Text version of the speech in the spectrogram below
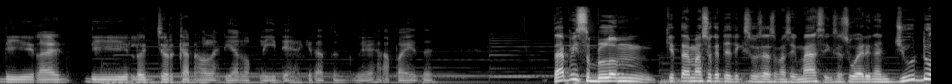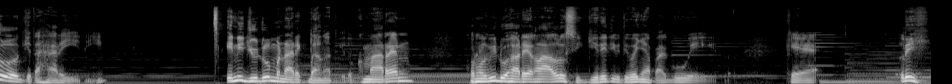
di diluncurkan oleh dialog lidah kita tunggu ya apa itu Tapi sebelum kita masuk ke titik sukses masing-masing sesuai dengan judul kita hari ini. Ini judul menarik banget gitu. Kemarin kurang lebih dua hari yang lalu sih Giri tiba-tiba nyapa gue gitu. Kayak Lih,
